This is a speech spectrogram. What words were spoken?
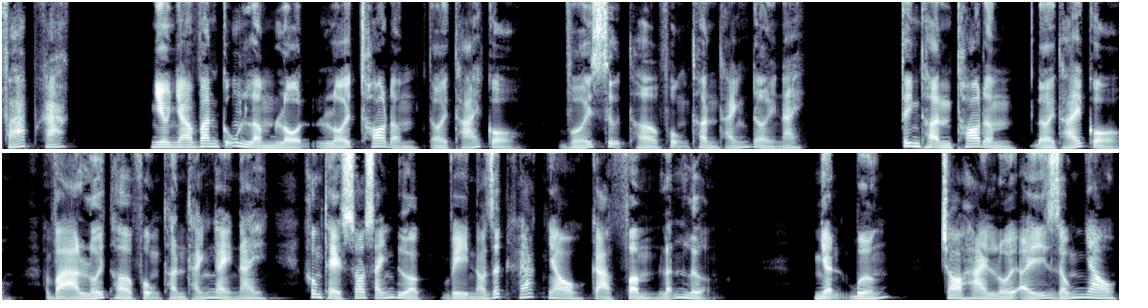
Pháp khác. Nhiều nhà văn cũng lầm lộn lối totem đời Thái cổ với sự thờ phụng thần thánh đời nay. Tinh thần totem đời Thái cổ và lối thờ phụng thần thánh ngày nay không thể so sánh được vì nó rất khác nhau cả phẩm lẫn lượng. Nhận bướng, cho hai lối ấy giống nhau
